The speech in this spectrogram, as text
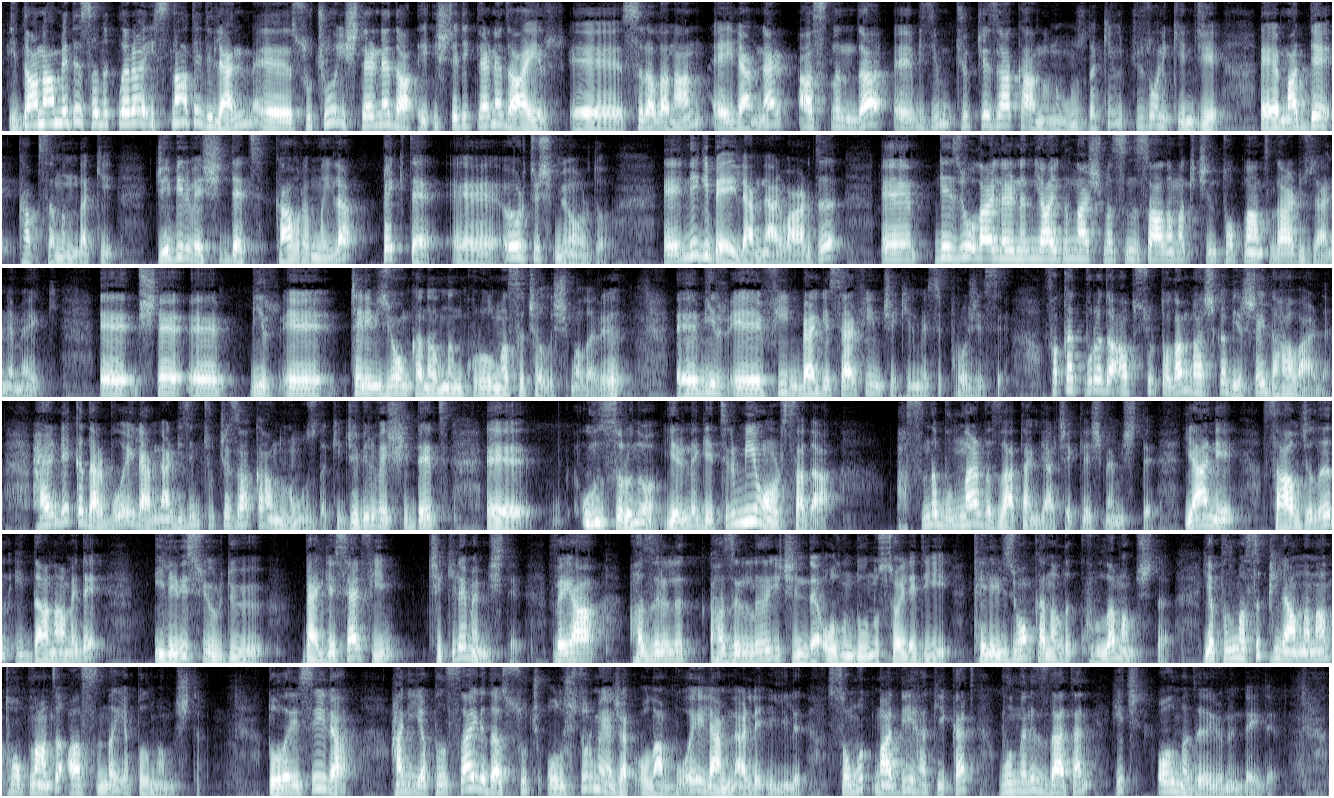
İddianamede sanıklara isnat edilen e, suçu işlerine da, e, işlediklerine dair e, sıralanan eylemler aslında e, bizim Türk Ceza Kanunumuzdaki 312. E, madde kapsamındaki cebir ve şiddet kavramıyla pek de e, örtüşmüyordu. E, ne gibi eylemler vardı? E, gezi olaylarının yaygınlaşmasını sağlamak için toplantılar düzenlemek, e, işte e, bir e, televizyon kanalının kurulması çalışmaları, e, bir e, film, belgesel film çekilmesi projesi. Fakat burada absürt olan başka bir şey daha vardı. Her ne kadar bu eylemler bizim Türk Ceza Kanunumuzdaki cebir ve şiddet e, unsurunu yerine getirmiyorsa da aslında bunlar da zaten gerçekleşmemişti. Yani savcılığın iddianamede ileri sürdüğü belgesel film çekilememişti. Veya hazırlık hazırlığı içinde olunduğunu söylediği televizyon kanalı kurulamamıştı. Yapılması planlanan toplantı aslında yapılmamıştı. Dolayısıyla hani yapılsaydı da suç oluşturmayacak olan bu eylemlerle ilgili somut maddi hakikat bunların zaten hiç olmadığı yönündeydi.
